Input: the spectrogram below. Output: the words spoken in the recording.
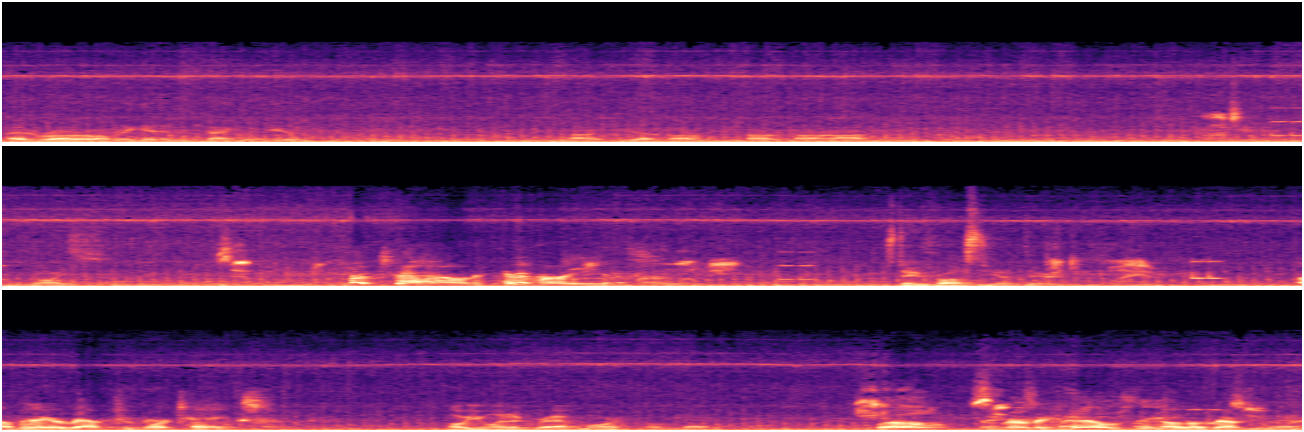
Ed Roro, I'm gonna get in the tank with you. Alright, yeah. Roger. Nice. Seven. Touchdown! Hit it, Marines! Fall on me. Stay frosty up there. I'm gonna go grab two more tanks. Oh, you want to grab more? Okay. Well, I'm gonna make an LZ. I'll go grab Two. some more.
